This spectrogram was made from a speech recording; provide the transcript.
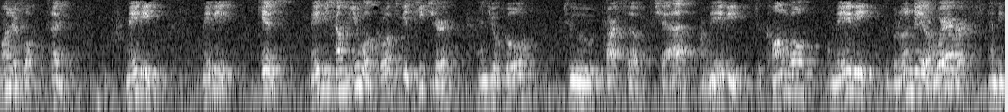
wonderful, exciting. Maybe, maybe kids, maybe some of you will grow up to be a teacher and you'll go to parts of Chad or maybe to Congo or maybe to Burundi or wherever and be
